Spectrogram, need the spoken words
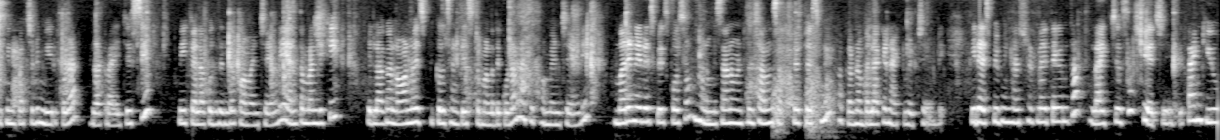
చికెన్ పచ్చడి మీరు కూడా ఇలా ట్రై చేసి మీకు ఎలా కుదిరిందో కామెంట్ చేయండి. ఎంతమందికి ఇలాగ నాన్ వెజ్ పికల్స్ అంటే ఇష్టం అన్నది కూడా నాకు కామెంట్ చేయండి. మరిన్ని రెసిపీస్ కోసం మన మిసాన వంటల ఛానల్ సబ్స్క్రైబ్ చేసుకుని అక్కడ బెల్ ఐకాన్ యాక్టివేట్ చేయండి. ఈ రెసిపీ మీకు నచ్చినట్లయితే కనుక లైక్ చేసి షేర్ చేయండి. థ్యాంక్ యూ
